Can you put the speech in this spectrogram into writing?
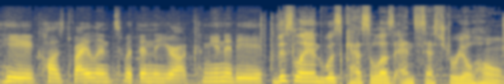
He caused violence within the Yurok community. This land was Kessela's ancestral home,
